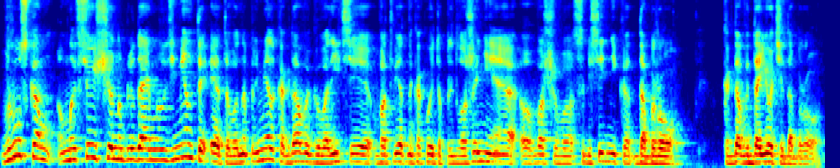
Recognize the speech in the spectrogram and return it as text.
В русском мы все еще наблюдаем рудименты этого. Например, когда вы говорите в ответ на какое-то предложение э, вашего собеседника «добро», когда вы даете добро.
